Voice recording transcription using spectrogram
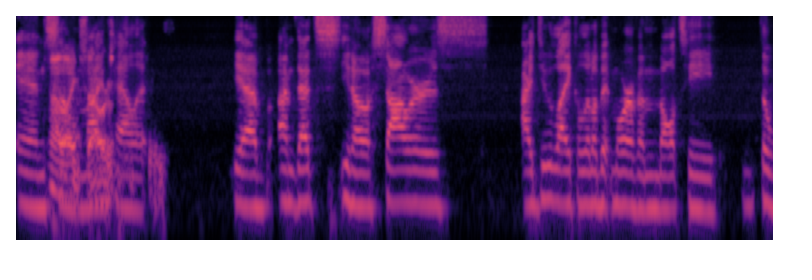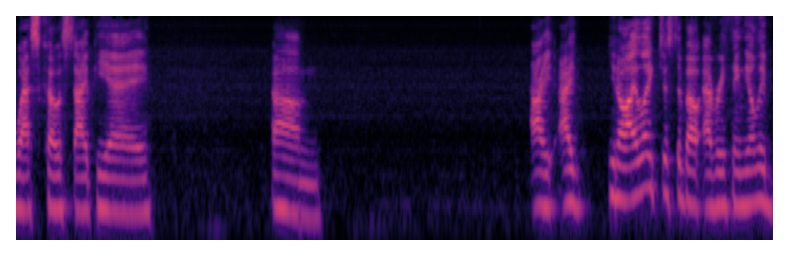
and so like my palate yeah, b- um that's you know, sours I do like a little bit more of a malty the West Coast IPA. Um I I you know, I like just about everything. The only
